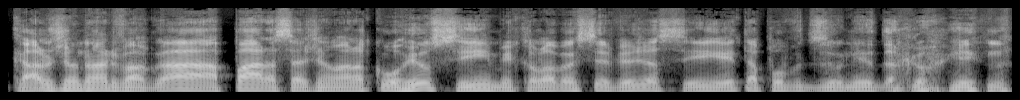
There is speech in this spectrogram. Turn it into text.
Carlos Januário Vago. Ah, para, Sérgio. Ela correu sim. Michelob é cerveja sim. Eita, povo desunido da corrida.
